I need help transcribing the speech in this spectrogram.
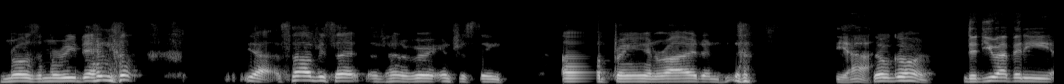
Rosa Marie Daniel. yeah, so obviously I've had a very interesting upbringing and ride, and yeah still going. did you have any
